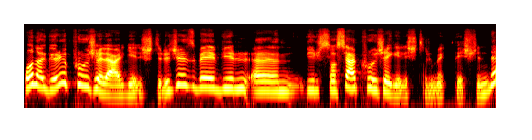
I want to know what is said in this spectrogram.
ona göre projeler geliştireceğiz ve bir e, bir sosyal proje geliştirmek peşinde.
